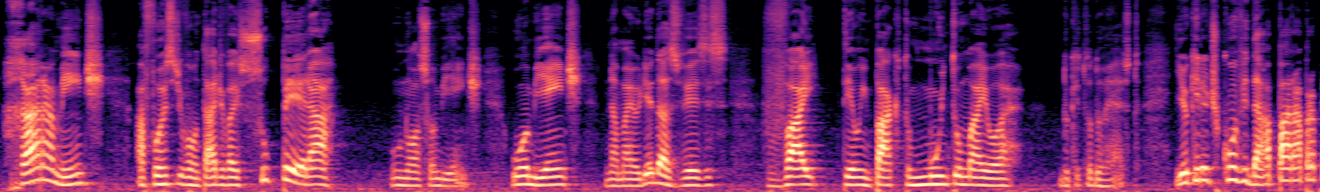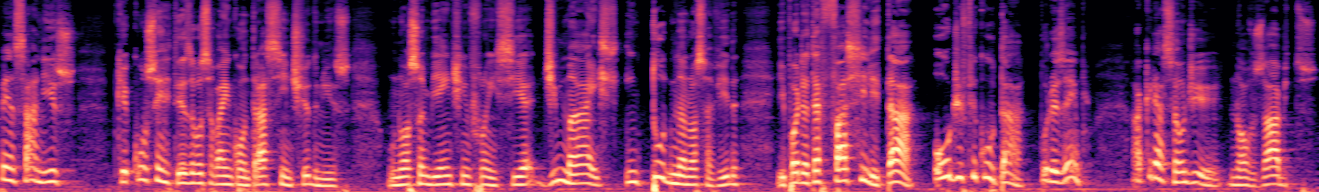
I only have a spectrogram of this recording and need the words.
Raramente a força de vontade vai superar o nosso ambiente. O ambiente, na maioria das vezes, vai ter um impacto muito maior do que todo o resto. E eu queria te convidar a parar para pensar nisso, porque com certeza você vai encontrar sentido nisso. O nosso ambiente influencia demais em tudo na nossa vida e pode até facilitar ou dificultar, por exemplo, a criação de novos hábitos.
